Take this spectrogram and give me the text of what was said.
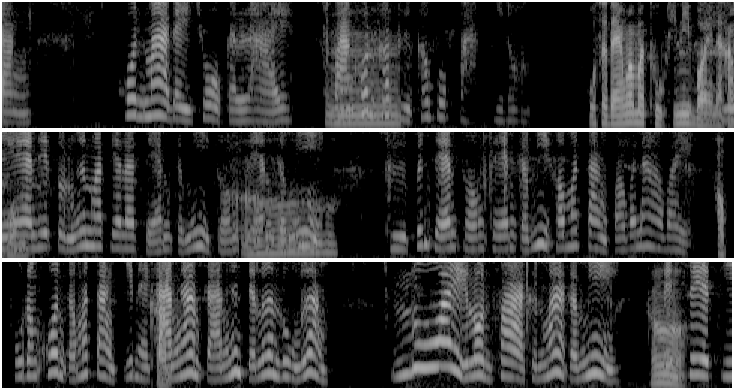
ดัง คนมาได้โชคกันหลายบางคนเขาถือเข้าบกปากพี่น้องโอ้แสดงว่ามาถูกที่นี่บ่อยแล้วครับผมแม่นเฮ็ดต้นเงินมาเทยละแสนก็มีสองแสนก็มีอ๋อ ถือเป็นแสนสองแสนก็มีเขามาตั้งภาวนาไว้เอาผู้ดังคนก็มาตั้งกินให้ครับ การงานการเงินเจริญรุ่งเรื่องรวยล้นฟ้าขึ้นมาก็มี อ๋อเป็นเศรษฐี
